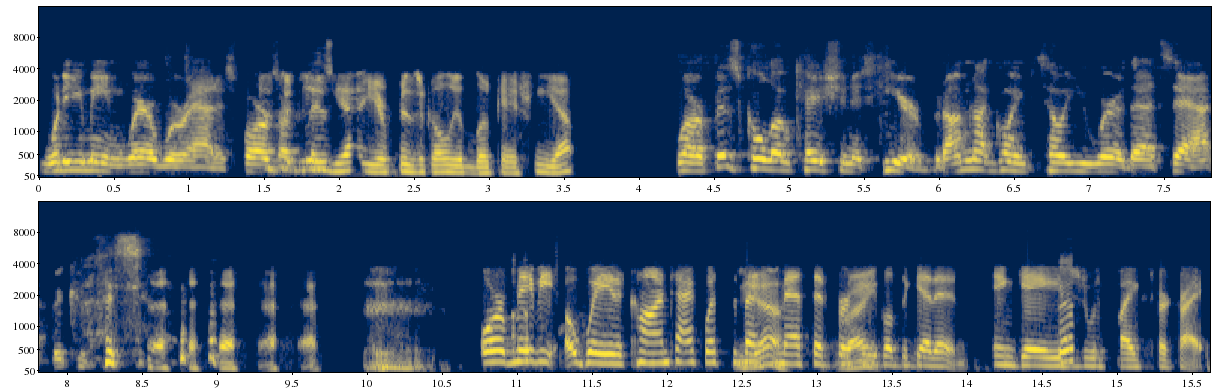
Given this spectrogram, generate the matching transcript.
what do you mean where we're at as far Physically, as our phys- yeah, your physical location? Yep. Well, our physical location is here, but I'm not going to tell you where that's at because. or maybe a way to contact. What's the best yeah, method for right. people to get it engaged with Bikes for Christ?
